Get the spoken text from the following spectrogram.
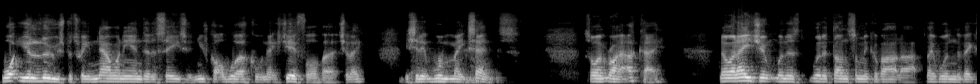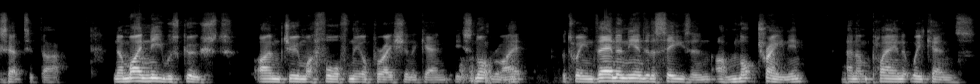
what you lose between now and the end of the season, you've got to work all next year for virtually. He said, It wouldn't make sense. So I went, Right, okay. Now, an agent would have, would have done something about that. They wouldn't have accepted that. Now, my knee was goosed. I'm due my fourth knee operation again. It's not right. Between then and the end of the season, I'm not training and I'm playing at weekends.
